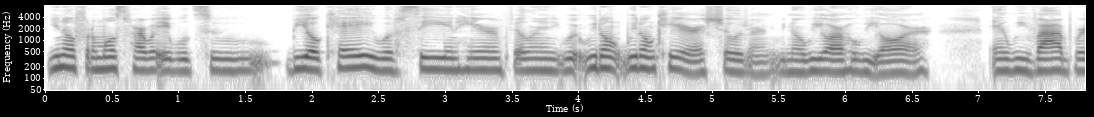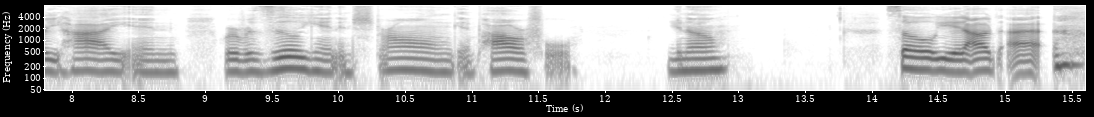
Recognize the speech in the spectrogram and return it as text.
you know for the most part we're able to be okay with seeing hearing feeling. We, we don't we don't care as children. You know we are who we are and we vibrate high and we're resilient and strong and powerful you know? So yeah i i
